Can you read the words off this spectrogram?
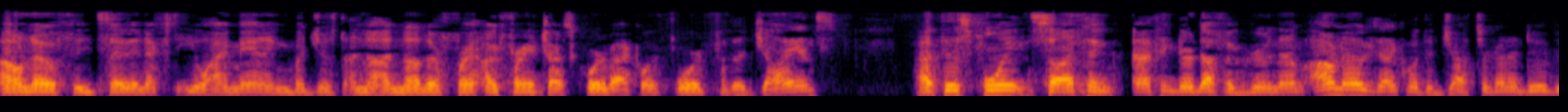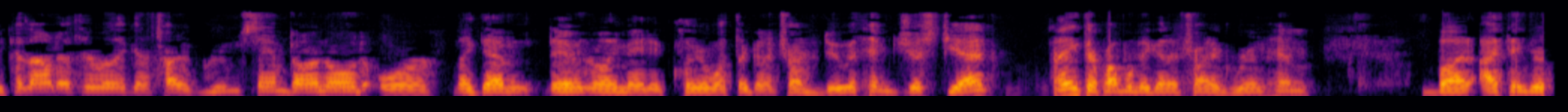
I don't know if they'd say the next Eli Manning, but just an- another fran- franchise quarterback going forward for the Giants at this point. So I think I think they're definitely grooming them. I don't know exactly what the Jets are going to do because I don't know if they're really going to try to groom Sam Darnold or like they haven't they haven't really made it clear what they're going to try to do with him just yet. I think they're probably going to try to groom him, but I think there's a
